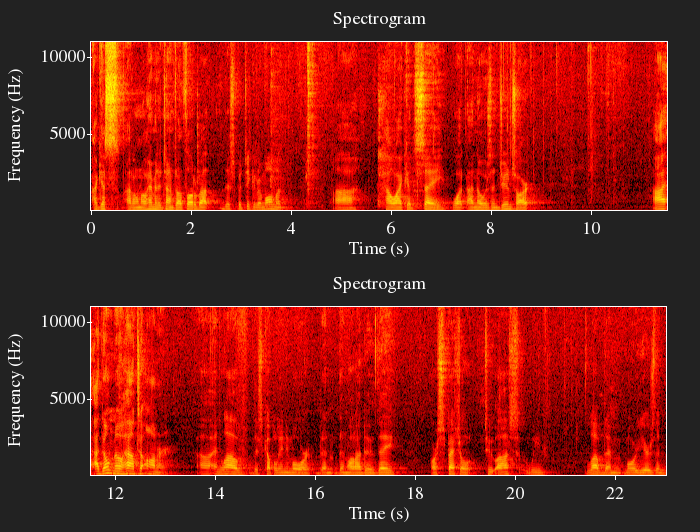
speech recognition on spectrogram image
I guess I don't know how many times I've thought about this particular moment, uh, how I could say what I know is in June's heart. I, I don't know how to honor uh, and love this couple anymore than, than what I do. They are special to us. We've loved them more years than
